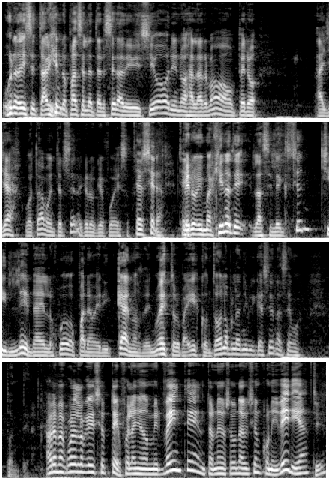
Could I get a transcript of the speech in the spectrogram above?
Uno dice, está bien, nos pasa en la tercera división y nos alarmamos, pero allá, cuando estábamos en tercera, creo que fue eso. Tercera. sí. Pero imagínate, la selección chilena en los Juegos Panamericanos de nuestro país, con toda la planificación, hacemos tonteras. Ahora me acuerdo lo que dice usted. Fue el año 2020, en torneo de segunda división con Iberia. ¿Sí?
